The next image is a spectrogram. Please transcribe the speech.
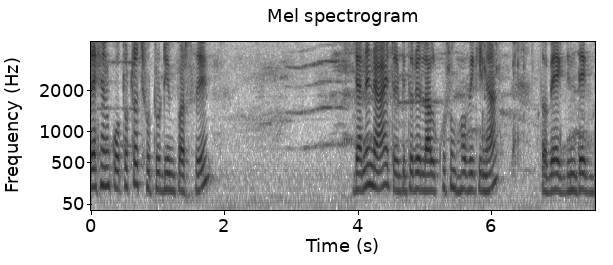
দেখেন কতটা ছোট ডিম পারছে। জানি না এটার ভিতরে লাল কুসুম হবে কি না তবে একদিন দেখব।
